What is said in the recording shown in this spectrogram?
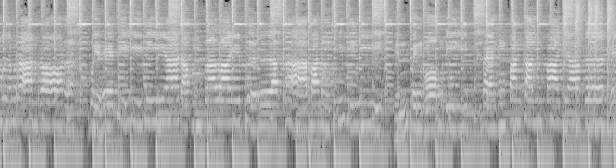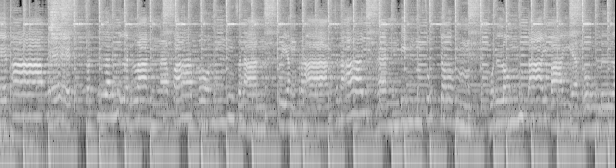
เมืองรานร้อน ด้วยเหตุที่มียดับ เพื่อข้าปันชีเห็นเป็นของดี แบ่งปันกันไปอย่าเกิดเหตุอาเพศสะเทือนเลื่อนลั่นฟ้าฝนสนานเปรียงปรางชนายแผ่นดินสุดจม คนล้มตายไปคงเหลือ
